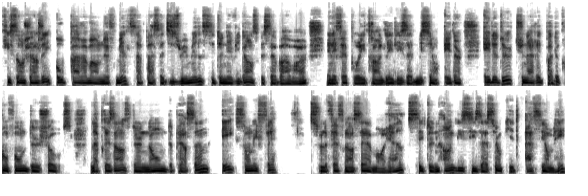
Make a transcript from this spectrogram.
qui sont chargés auparavant 9 000, ça passe à 18 000. C'est une évidence que ça va avoir un effet pour étrangler les admissions. Et et de deux, tu n'arrête pas de confondre deux choses. La présence d'un nombre de personnes et son effet sur le fait français à Montréal. C'est une anglicisation qui est affirmée,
